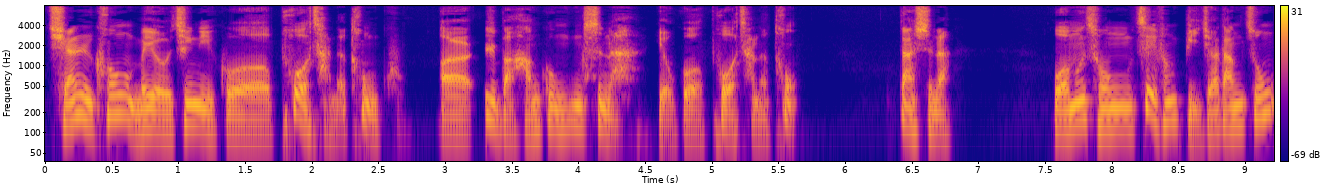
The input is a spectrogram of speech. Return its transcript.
全日空没有经历过破产的痛苦，而日本航空公司呢有过破产的痛，但是呢，我们从这份比较当中，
